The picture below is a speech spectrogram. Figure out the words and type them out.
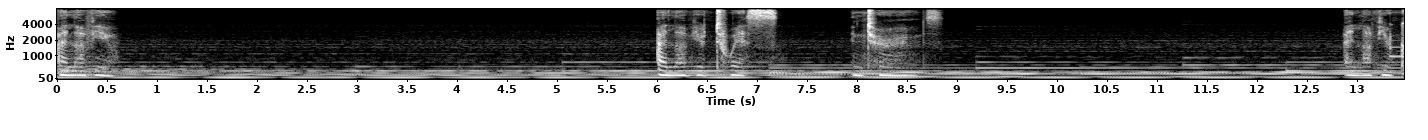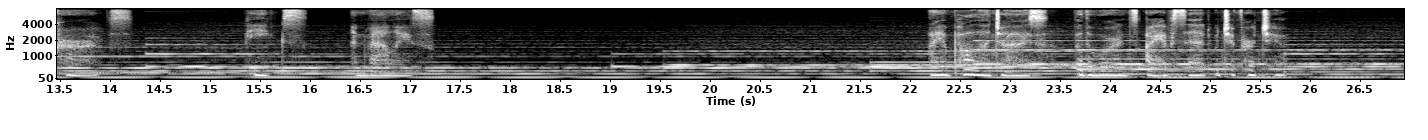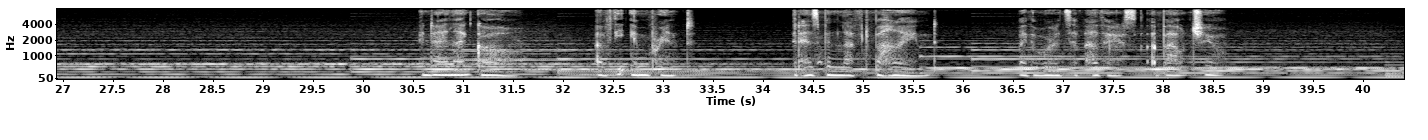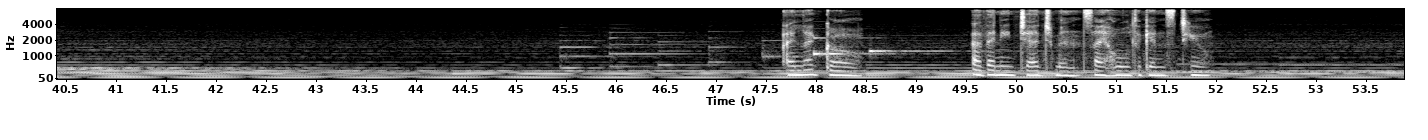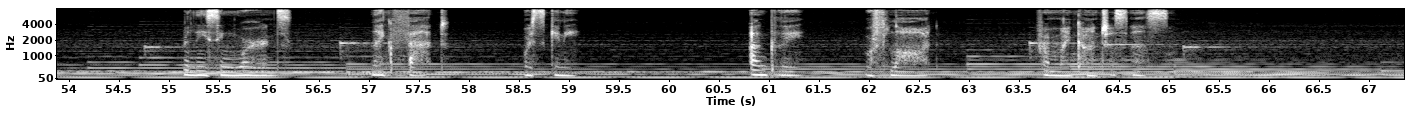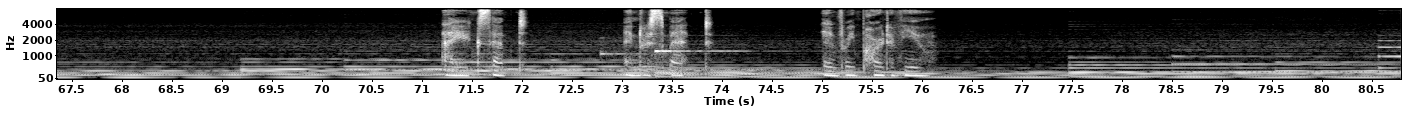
I love you. I love your twists and turns. I love your curves, apologize for the words I have said which have hurt you. And I let go of the imprint that has been left behind by the words of others about you. I let go of any judgments I hold against you, releasing words like fat or skinny, ugly or flawed from my consciousness. I accept and respect every part of you.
